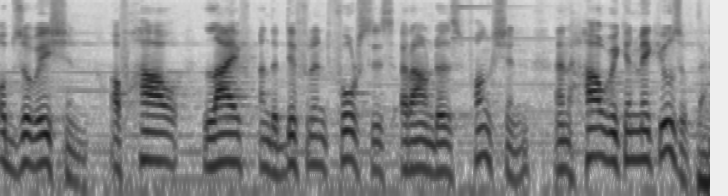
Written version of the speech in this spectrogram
observation of how life and the different forces around us function and how we can make use of that.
